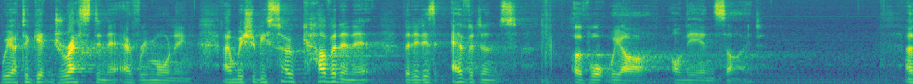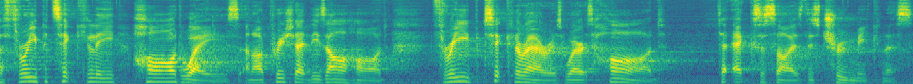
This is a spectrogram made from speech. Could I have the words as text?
We are to get dressed in it every morning. And we should be so covered in it that it is evidence of what we are on the inside and three particularly hard ways, and I appreciate these are hard, three particular areas where it's hard to exercise this true meekness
